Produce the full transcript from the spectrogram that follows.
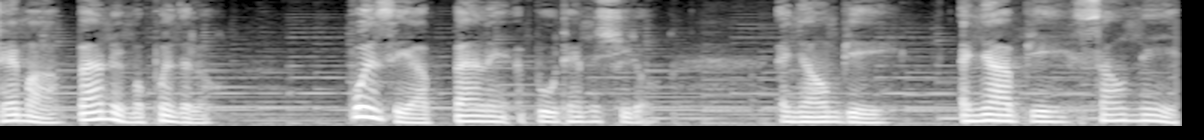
ထဲမှာပန်းတွေမပွင့်သလို ပွင့်စရာပန်းလင်းအပူထဲမရှိတော့အညောင်းပြေအညာပြေစောင်းနှင်းရ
